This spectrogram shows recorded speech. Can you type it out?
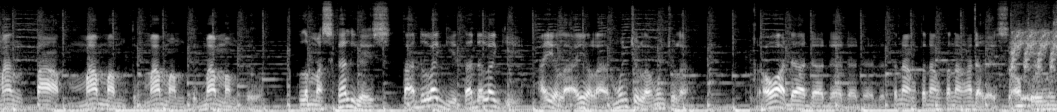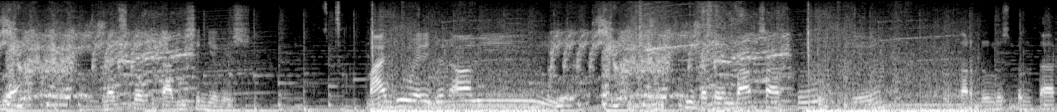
Mantap. Mamam tuh mamam tuh mamam tuh lemah sekali guys tak ada lagi tak ada lagi ayolah ayolah muncullah muncullah Oh ada ada ada ada ada, tenang tenang tenang ada guys. Oke ini dia. Let's go kita habisin dia guys. Maju Agent Ali. Kita tembak satu. Oke. Bentar dulu sebentar.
